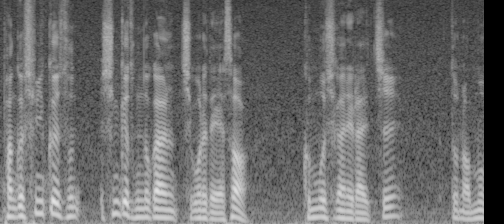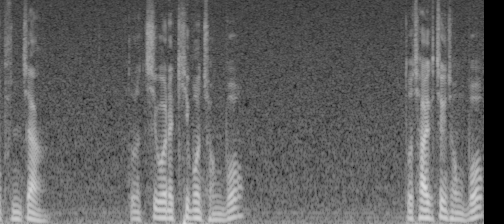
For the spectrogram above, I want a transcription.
방금 신규 등록한 직원에 대해서 근무 시간이랄지 또는 업무 분장 또는 직원의 기본 정보 또 자격증 정보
